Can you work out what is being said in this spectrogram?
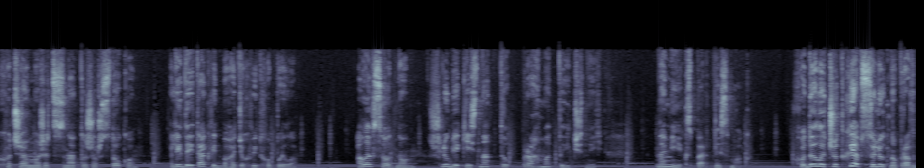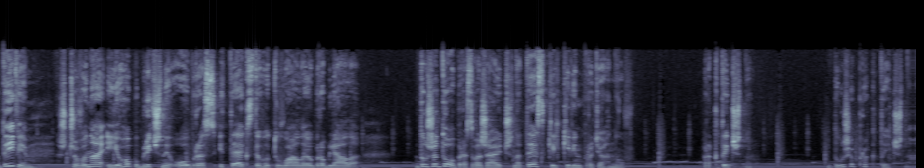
Хоча, може, це занадто жорстоко. Ліда і так від багатьох відхопила. Але все одно шлюб якийсь надто прагматичний, на мій експертний смак. Ходили чутки абсолютно правдиві, що вона і його публічний образ, і тексти готувала і обробляла дуже добре, зважаючи на те, скільки він протягнув. Практично, дуже практично.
